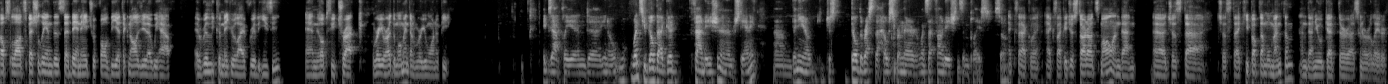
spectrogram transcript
helps a lot, especially in this day and age with all the technology that we have. It really could make your life really easy and it helps you track where you are at the moment and where you want to be. Exactly. And uh, you know once you build that good foundation and understanding um, then you know just build the rest of the house from there once that foundation's in place so. Exactly exactly. Just start out small and then uh, just uh, just uh, keep up the momentum and then you'll get there uh, sooner or later.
